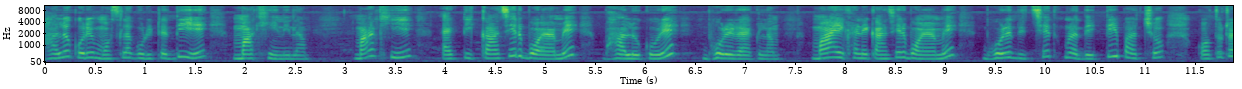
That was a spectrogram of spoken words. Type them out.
ভালো করে মশলা গুঁড়িটা দিয়ে মাখিয়ে নিলাম। মাখিয়ে একটি কাঁচের বয়ামে ভালো করে ভরে রাখলাম। মা এখানে কাঁচের বয়ামে ভরে দিচ্ছে, তোমরা দেখতেই পাচ্ছ কতটা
